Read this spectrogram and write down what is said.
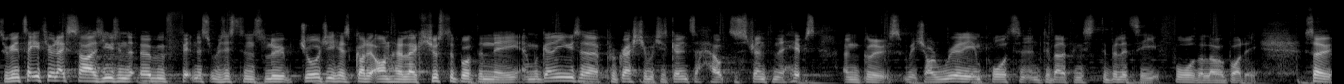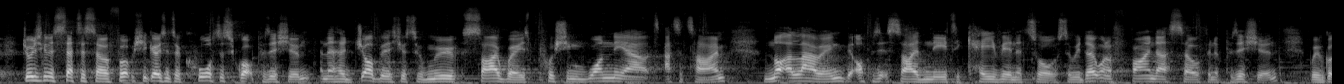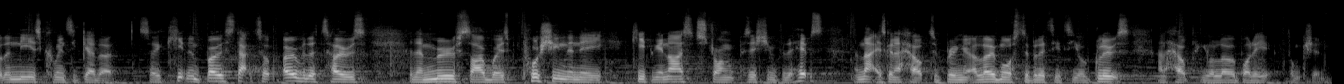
So we're gonna take you through an exercise using the Urban Fitness Resistance Loop. Georgie has got it on her legs just above the knee, and we're gonna use a progression which is going to help to strengthen the hips and glutes, which are really important in developing stability for the lower body. So Georgie's gonna set herself up. She goes into a quarter squat position, and then her job is just to move sideways, pushing one knee out at a time, not allowing the opposite side knee to cave in at all. So we don't wanna find ourselves in a position where we've got the knees coming together. So keep them both stacked up over the toes and then move sideways, pushing the knee, keeping a nice strong position for the hips. And that is gonna help to bring a load more stability to your glutes and help your lower body function.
